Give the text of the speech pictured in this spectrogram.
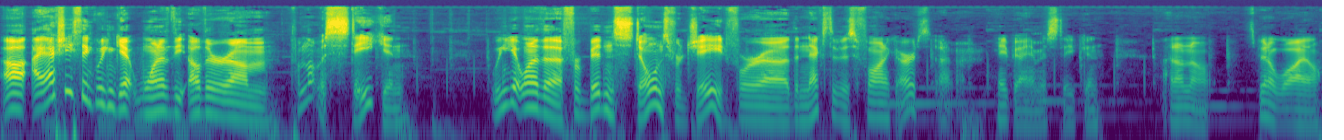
Uh, I actually think we can get one of the other, um, if I'm not mistaken, we can get one of the forbidden stones for Jade for uh, the next of his phonic arts. Uh, maybe I am mistaken. I don't know. It's been a while.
